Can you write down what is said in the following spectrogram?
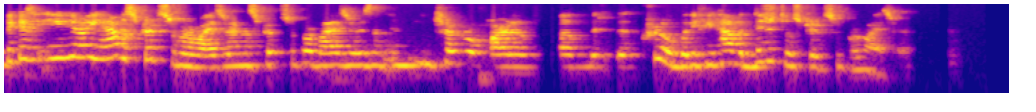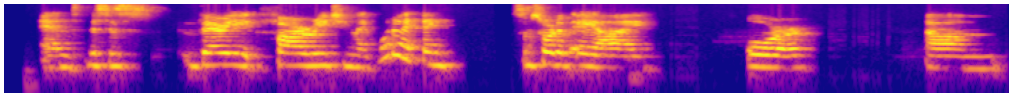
because you know you have a script supervisor, and the script supervisor is an integral part of, of the, the crew. But if you have a digital script supervisor, and this is very far-reaching, like what do I think? Some sort of AI or um,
